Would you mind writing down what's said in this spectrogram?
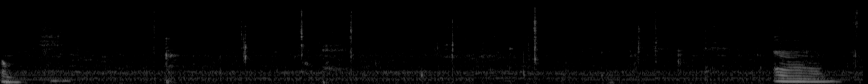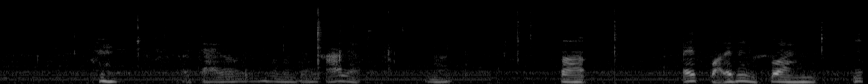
không ờ trái nó mình cũng khá là ta ấy bỏ lại bên toàn ý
